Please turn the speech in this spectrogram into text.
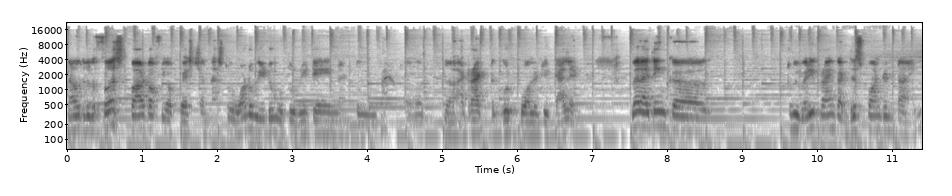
now, to the first part of your question as to what do we do to retain and to uh, uh, attract good quality talent. Well, I think uh, to be very frank, at this point in time,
